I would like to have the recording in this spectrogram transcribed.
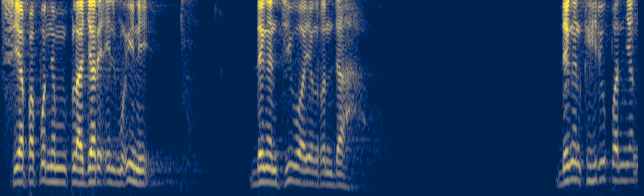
siapapun yang mempelajari ilmu ini dengan jiwa yang rendah dengan kehidupan yang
